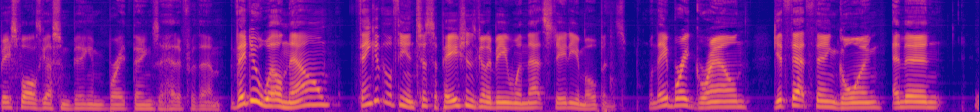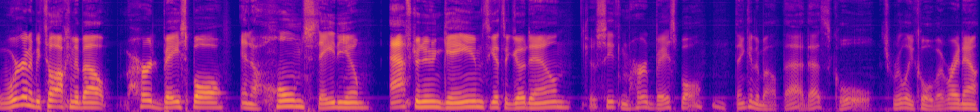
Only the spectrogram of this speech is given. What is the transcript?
baseball's got some big and bright things ahead of for them. If they do well now, think of what the anticipation is going to be when that stadium opens. When they break ground, get that thing going, and then we're going to be talking about herd baseball in a home stadium. Afternoon games get to go down, go see some herd baseball. Thinking about that, that's cool. It's really cool. But right now,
